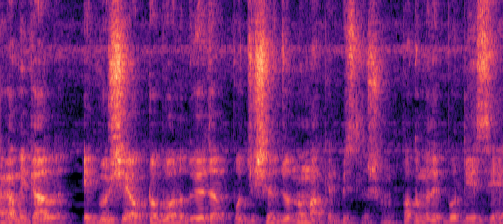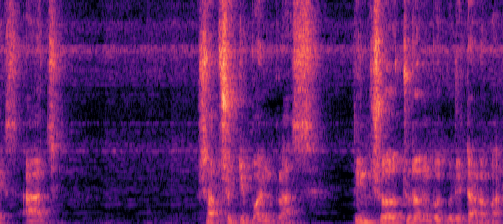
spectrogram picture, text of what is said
আগামীকাল একুশে অক্টোবর দুই হাজার পঁচিশের জন্য মার্কেট বিশ্লেষণ। প্রথমে দেখব ডিএসিএক্স আজ সাতষট্টি পয়েন্ট প্লাস, তিনশো চুরানব্বই কোটি টার্নওভার।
